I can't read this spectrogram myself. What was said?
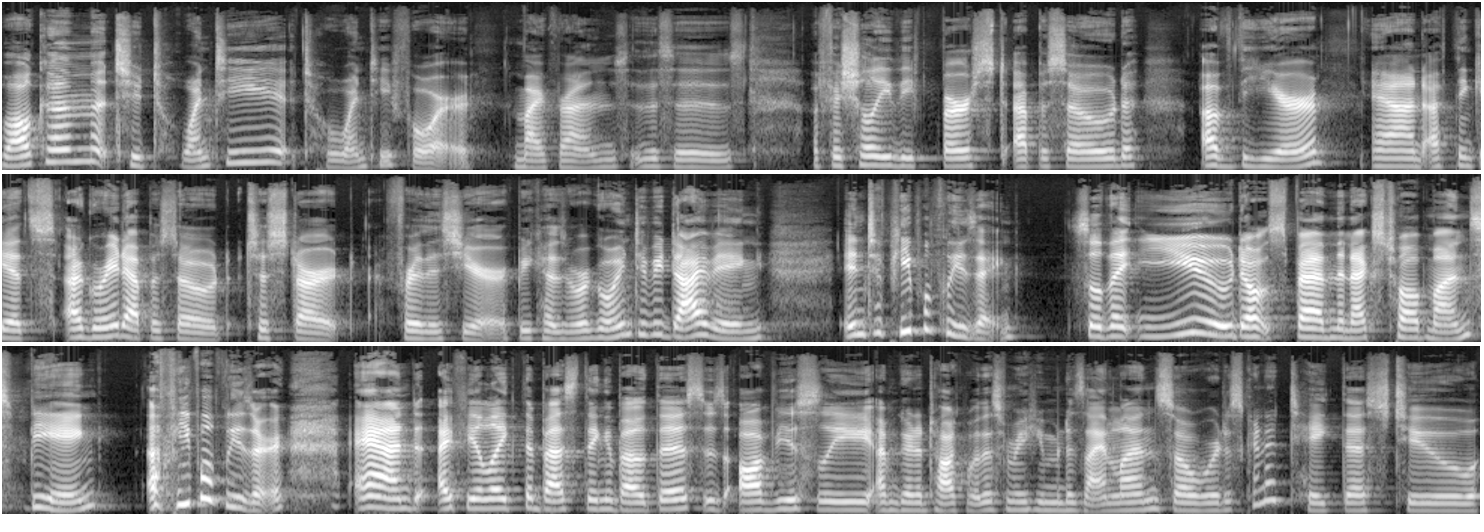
Welcome to 2024, my friends. This is officially the first episode of the year, and I think it's a great episode to start for this year because we're going to be diving into people pleasing so that you don't spend the next 12 months being a people pleaser. And I feel like the best thing about this is obviously I'm going to talk about this from a human design lens. So we're just going to take this to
